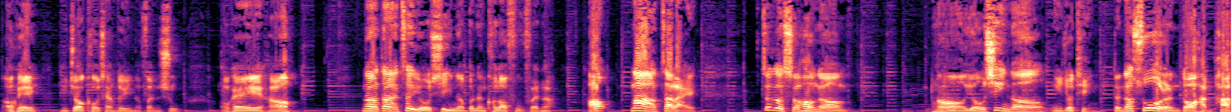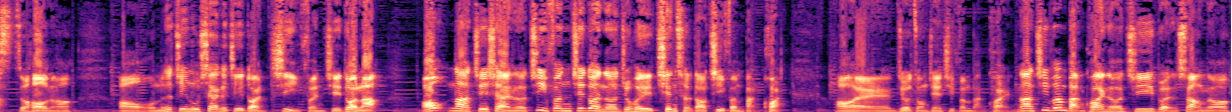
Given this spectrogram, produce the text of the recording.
，OK，你就要扣相对应的分数。OK，好，那当然这游戏呢不能扣到负分啊。好，那再来，这个时候呢，哦，游戏呢你就停，等到所有人都喊 pass 之后呢，哦，我们就进入下一个阶段计分阶段啦。好，那接下来呢？计分阶段呢，就会牵扯到计分板块。OK，就中间计分板块。那计分板块呢，基本上呢，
